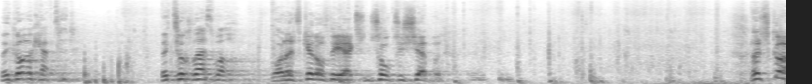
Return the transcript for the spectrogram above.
They got her, Captain. They took Laswell. Well, let's get off the X and talk to Shepard. Let's go.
